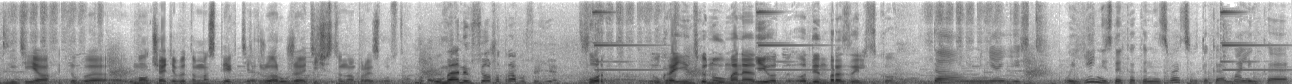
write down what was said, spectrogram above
Извините, я хотел бы э, умолчать об этом аспекте. Скажу, оружие отечественного производства. У мене все, що треба, все є. Форт українською, ну у мене і од- один бразильського. Да, у меня есть. Ой, я не знаю, как она называется, вот такая маленькая,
